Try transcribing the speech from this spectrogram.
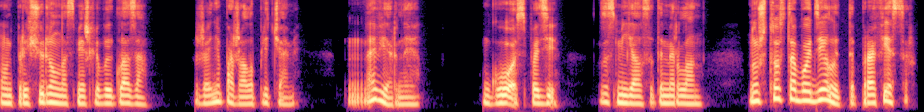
Он прищурил насмешливые глаза. Женя пожала плечами. Наверное. Господи, засмеялся Тамерлан. Ну что с тобой делать-то, профессор?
